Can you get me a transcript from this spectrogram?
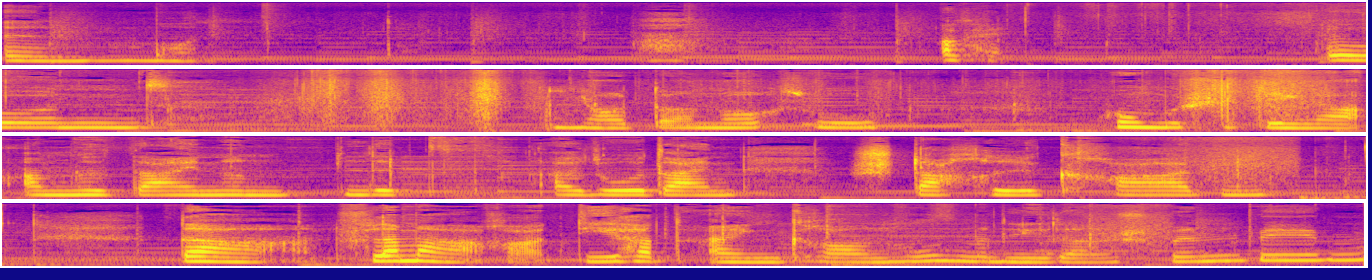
im Mund. Okay. Und ja, dann noch so komische Dinger am seinen Blitz also dein Stachelkragen. Dann Flamara, die hat einen grauen Hut mit lilanen Spinnweben,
